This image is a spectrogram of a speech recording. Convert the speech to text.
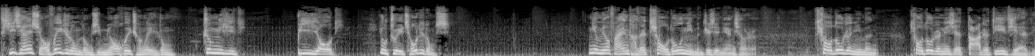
提前消费这种东西描绘成了一种正义的、必要的、有追求的东西。你有没有发现他在挑逗你们这些年轻人，挑逗着你们，挑逗着那些搭着地铁的、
